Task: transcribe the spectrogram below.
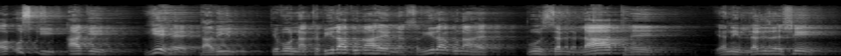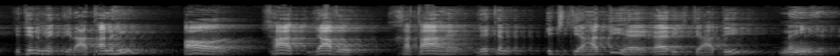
और उसकी आगे ये है तावील कि वो ना कबीरा गुना है, ना सगीरा गुना है, वो जल्लात हैं। यानी लग्जशें कि जिनमें इरादा नहीं और साथ या वो खता है, लेकिन इजतिहादी है, गैर इजतिहादी नहीं है।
